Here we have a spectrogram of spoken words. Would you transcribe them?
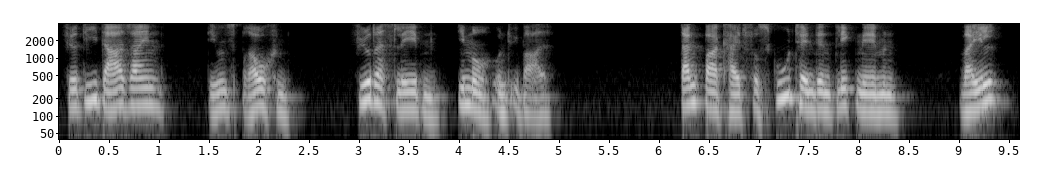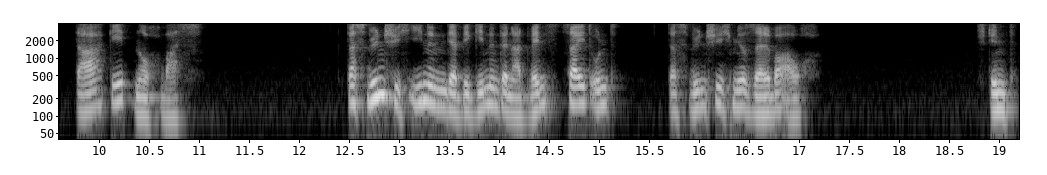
für die da sein, die uns brauchen, für das Leben, immer und überall. Dankbarkeit fürs Gute in den Blick nehmen, weil da geht noch was. Das wünsche ich Ihnen in der beginnenden Adventszeit und das wünsche ich mir selber auch. Stimmt,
